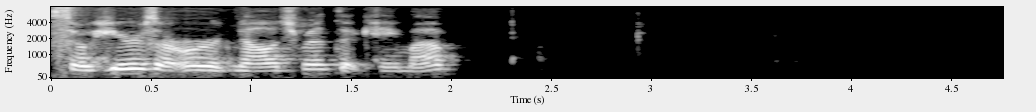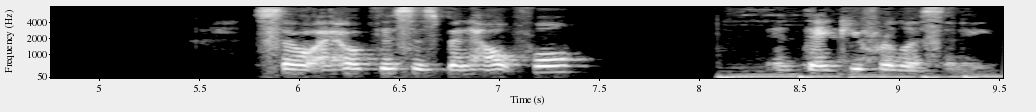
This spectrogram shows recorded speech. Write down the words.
So here's our order acknowledgement that came up. So I hope this has been helpful and thank you for listening.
